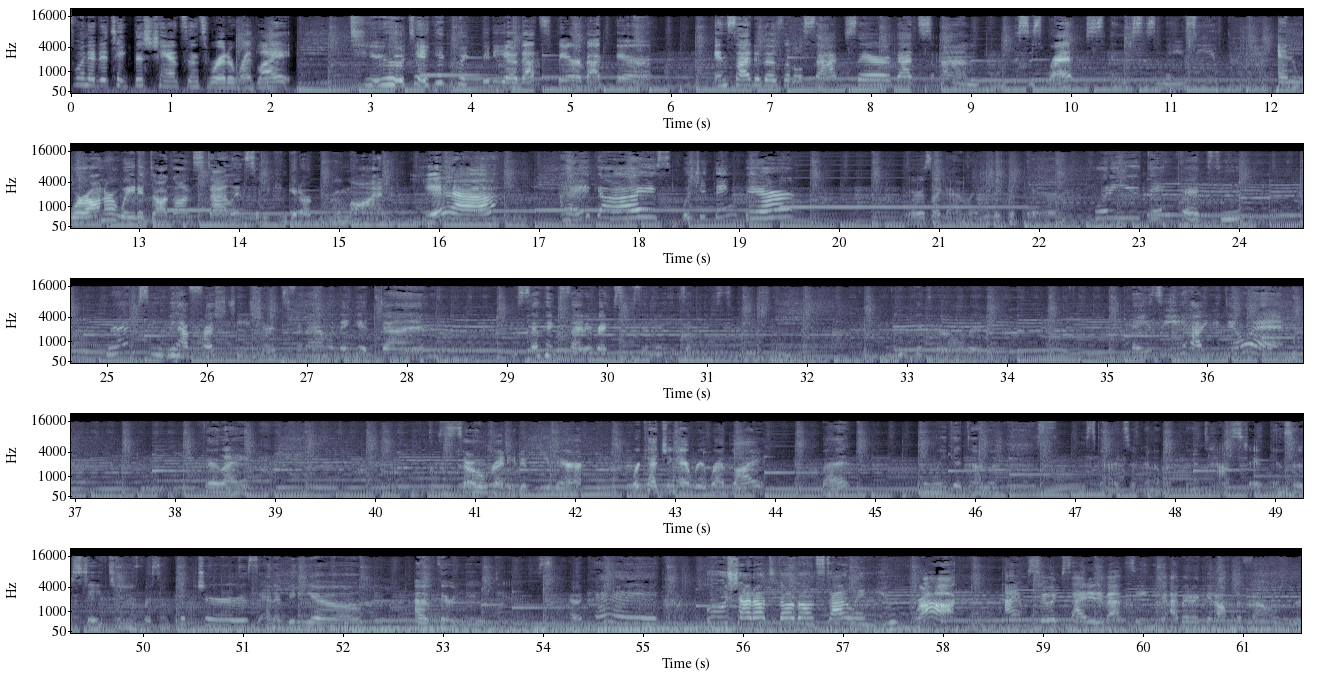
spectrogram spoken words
just wanted to take this chance since we're at a red light to take a quick video. That's Bear back there. Inside of those little sacks there, that's, um, this is Rex and this is Maisie. And we're on our way to Doggone Styling so we can get our groom on. Yeah. Hey guys, what'd you think, Bear? Bear's like, I'm ready to get there. What do you think, Rexy? Rexy, we have fresh t-shirts for them when they get done. So excited Rexy's in there. He's like, excuse me. We get there already? Maisie, how you doing? They're like so ready to be there. We're catching every red light, but when we get done with this, these guys are gonna look fantastic. And so stay tuned for some pictures and a video of their new dudes. Okay. Ooh, shout out to Dog Gone Stylin. You rock. Excited about seeing you. I better get off the phone.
